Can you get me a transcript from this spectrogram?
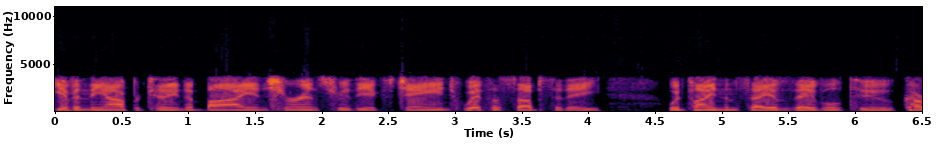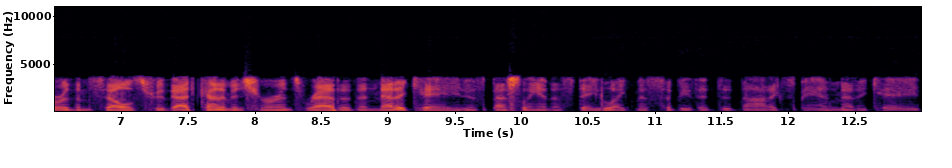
given the opportunity to buy insurance through the exchange with a subsidy, would find themselves able to cover themselves through that kind of insurance rather than Medicaid, especially in a state like Mississippi that did not expand Medicaid.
